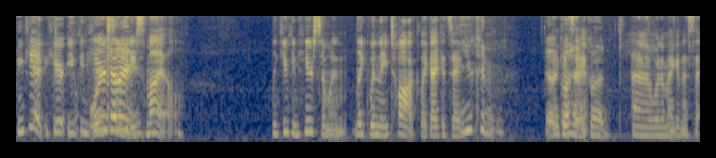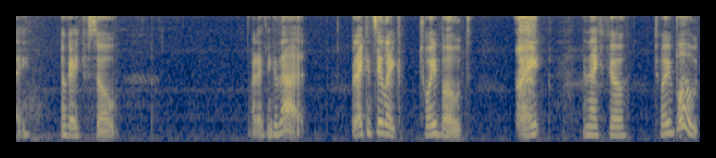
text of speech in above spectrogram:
You can't hear. You can hear somebody smile. Like you can hear someone like when they talk. Like I could say, you can. Yeah, I go ahead. say- Go ahead. I don't know what am I gonna say. Okay, so why did I think of that? But I can say like toy boat, right? and I could go toy boat.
